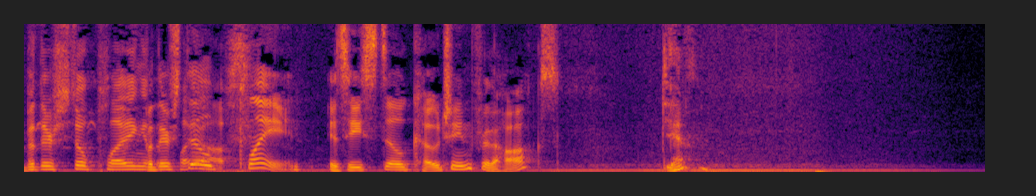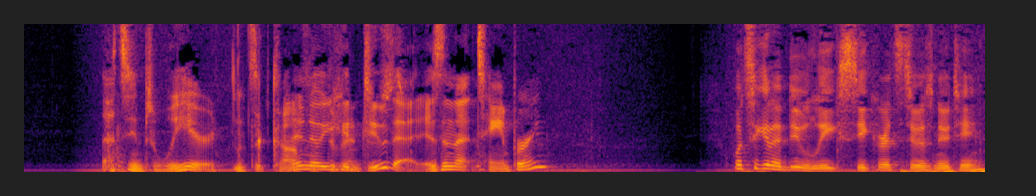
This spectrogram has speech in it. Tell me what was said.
but they're still playing. In But the they're still playing. Is he still coaching for the Hawks? Yeah. That seems weird. It's a I conflict I didn't know you of could do that. Isn't that tampering? What's he gonna do? Leak secrets to his new team?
